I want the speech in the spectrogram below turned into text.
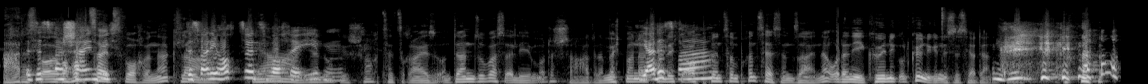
Ah, das, das war ist wahrscheinlich Hochzeitswoche, ne? Klar. Das war die Hochzeitswoche ja, eben. Ja, logisch, Hochzeitsreise und dann sowas erleben, oder schade. Da möchte man natürlich ja, auch Prinz und Prinzessin sein, ne? Oder nee, König und Königin ist es ja dann. genau.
